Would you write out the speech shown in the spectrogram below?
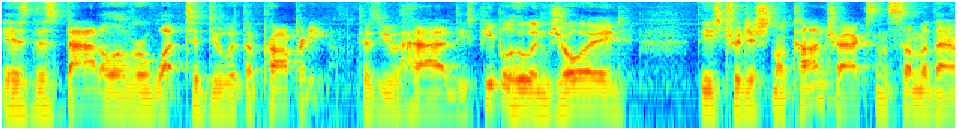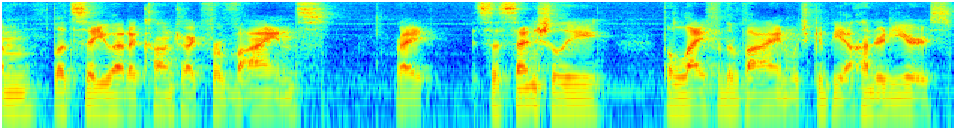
is this battle over what to do with the property because you had these people who enjoyed these traditional contracts and some of them let's say you had a contract for vines right it's essentially the life of the vine which could be 100 years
